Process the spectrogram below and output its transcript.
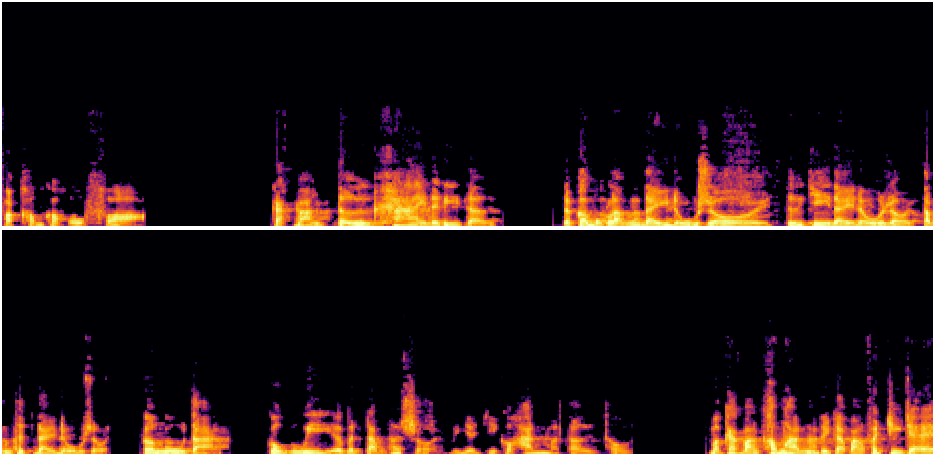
Phật không có hộ phò. Các bạn tự khai để đi tới. Đã có một lần đầy đủ rồi, Tứ chi đầy đủ rồi, Tâm thức đầy đủ rồi. Có ngũ tạng, Có quy ở bên trong hết rồi. Bây giờ chỉ có hành mà tới thôi. Mà các bạn không hành thì các bạn phải trì trệ.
